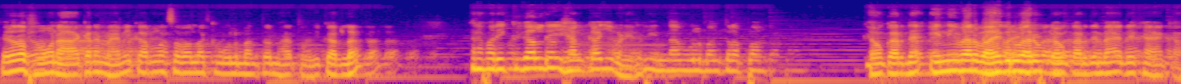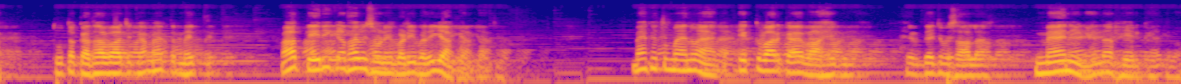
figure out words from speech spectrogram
ਫਿਰ ਉਹਦਾ ਫੋਨ ਆਇਆ, ਕਹਿੰਦਾ, ਮੈਂ ਵੀ ਕਰ ਲਾਂ, ਸਵਾ ਲੱਖ ਮੂਲ ਮੰਤਰ। ਮੈਂ ਤੂੰ ਵੀ ਕਰ ਲੈ। ਕਹਿੰਦਾ, ਪਰ ਇੱਕ ਗੱਲ ਦੀ ਸ਼ੰਕਾ ਜੀ ਬਣੀ ਰਹੀ, ਇੰਨਾ ਮੂਲ ਮੰਤਰ ਆਪਾਂ ਕਿਉਂ ਕਰਦੇ? ਇੰਨੀ ਵਾਰ ਵਾਹਿਗੁਰੂ ਆਰੂ ਕਿਉਂ ਕਰਦੇ? ਮੈਂ ਦੇਖ, ਐ ਕਰ। ਤੂੰ ਤਾਂ ਕਥਾਵਾਚਕ ਹੈ ਮੈਂ ਮੈਂ ਕਿਹਾ ਤੇਰੀ ਕਥਾ ਵੀ ਸੁਣੀ, ਬੜੀ ਵਧੀਆ ਕਰਦਾ ਮੈਂ ਕਿਹਾ ਤੂੰ ਮੈਨੂੰ ਐ ਕਰ, ਇੱਕ ਵਾਰ ਕਹਿ ਵਾਹਿਗੁਰੂ, ਹਿਰਦੇ 'ਚ ਵਸਾ ਲੈ। ਮੈਂ ਨਹੀਂ ਕਹਿੰਦਾ ਫੇਰ ਕਹਿ ਦਵਾ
